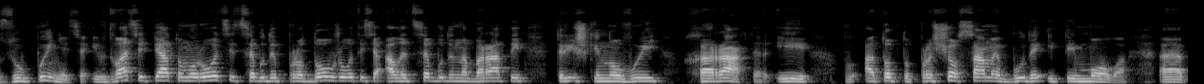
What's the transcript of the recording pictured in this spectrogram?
зупиняться. І в 25-му році це буде продовжуватися, але це буде набирати трішки новий характер. І а тобто про що саме буде йти мова? Е,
